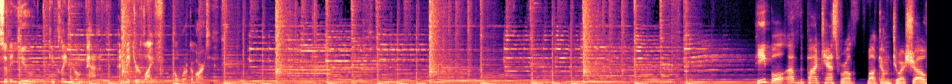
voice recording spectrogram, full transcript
so that you can claim your own path and make your life a work of art. People of the podcast world, welcome to our show.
